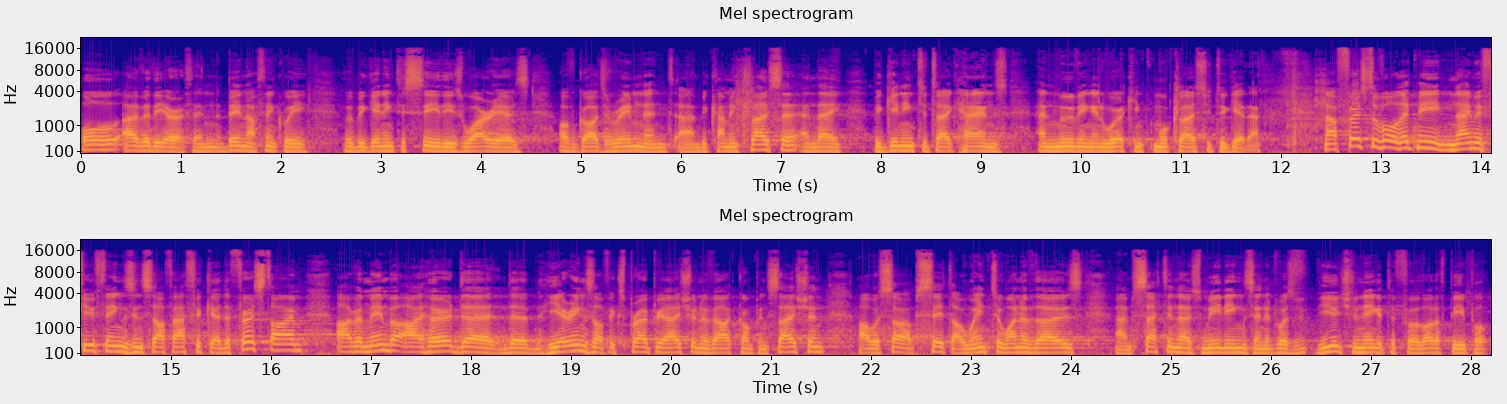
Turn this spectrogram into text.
all over the earth. And Ben, I think we, we're beginning to see these warriors of God's remnant um, becoming closer and they beginning to take hands and moving and working more closely together. Now, first of all, let me name a few things in South Africa. The first time I remember I heard the, the hearings of expropriation without compensation, I was so upset. I went to one of those, um, sat in those meetings, and it was hugely negative for a lot of people.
